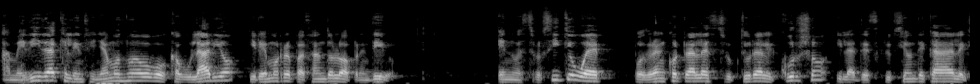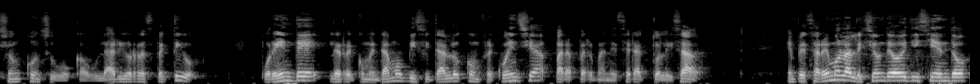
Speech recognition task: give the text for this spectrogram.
A medida que le enseñamos nuevo vocabulario, iremos repasando lo aprendido. En nuestro sitio web podrá encontrar la estructura del curso y la descripción de cada lección con su vocabulario respectivo. Por ende, le recomendamos visitarlo con frecuencia para permanecer actualizado. Empezaremos la lección de hoy diciendo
